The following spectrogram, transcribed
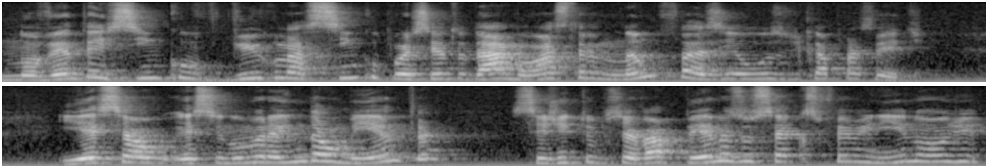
95,5% da amostra não fazia uso de capacete. E esse, esse número ainda aumenta se a gente observar apenas o sexo feminino, onde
